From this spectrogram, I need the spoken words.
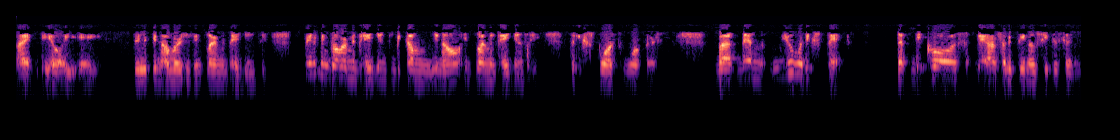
like POEA, Philippine Overseas Employment Agency. Philippine government agents become, you know, employment agency to export workers. But then you would expect that because they are Filipino citizens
